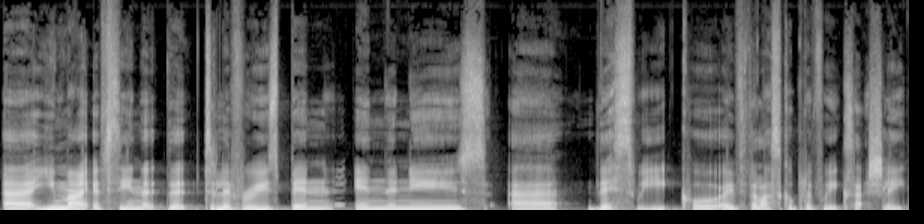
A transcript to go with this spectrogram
Uh, you might have seen that that Deliveroo's been in the news uh, this week or over the last couple of weeks, actually.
